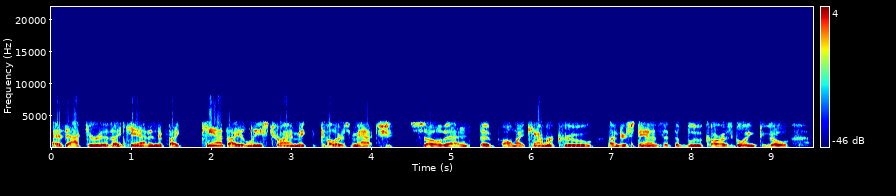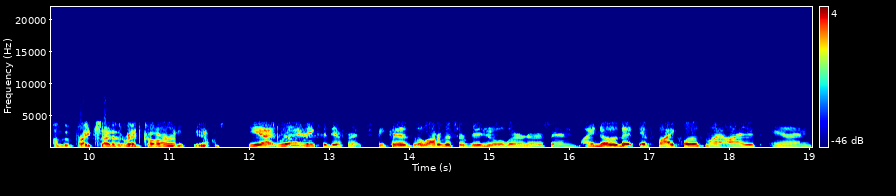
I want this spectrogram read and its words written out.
as accurate as I can, and if I can't, I at least try and make the colors match so that mm-hmm. the all my camera crew understands that the blue car is going to go on the bright side of the red car, and you know. Yeah, it really makes a difference because a lot of us are visual learners. And I know that if I close my eyes and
